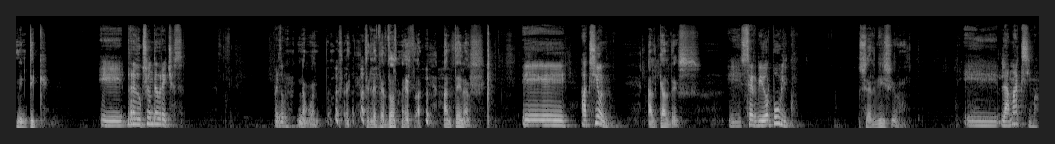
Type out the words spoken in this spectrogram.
Mintic. Eh, reducción de brechas. Perdón. No, bueno. Se le perdona esa. Antenas. Eh, acción. Alcaldes. Eh, servidor público. Servicio. Eh, la máxima.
